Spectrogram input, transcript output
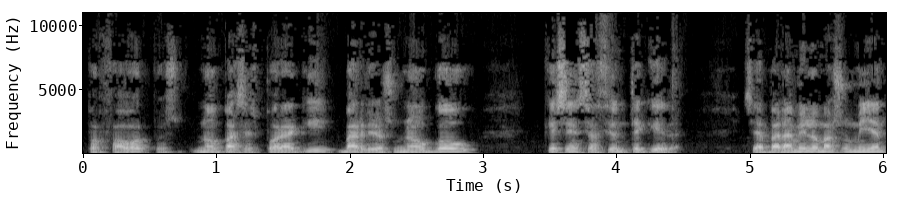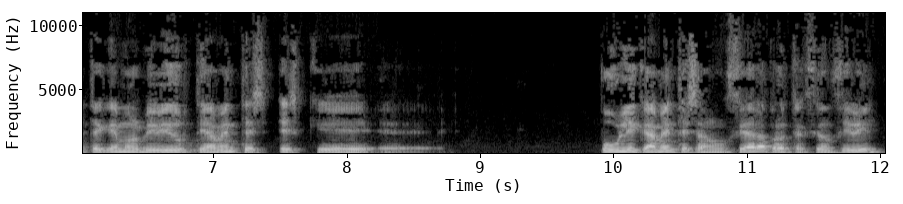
por favor, pues no pases por aquí, barrios no go, ¿qué sensación te queda? O sea, para mí lo más humillante que hemos vivido últimamente es, que eh, públicamente se anunciara protección civil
